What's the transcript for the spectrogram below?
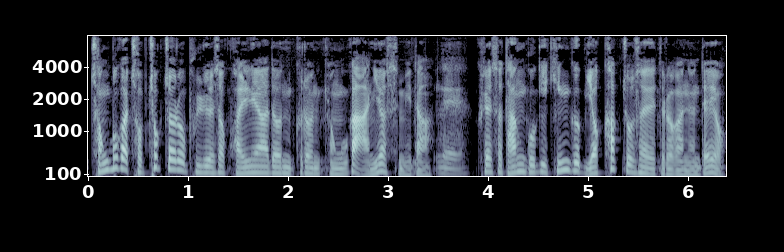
정부가 접촉자로 분류해서 관리하던 그런 경우가 아니었습니다. 네. 그래서 당국이 긴급 역학조사에 들어갔는데요.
